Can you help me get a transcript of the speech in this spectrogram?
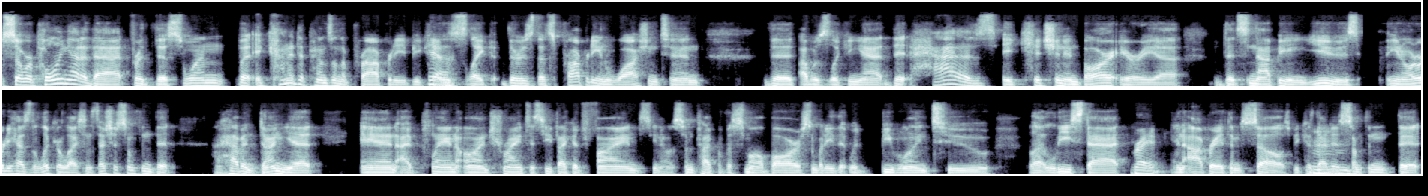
so we're pulling out of that for this one, but it kind of depends on the property because yeah. like there's this property in Washington that I was looking at that has a kitchen and bar area that's not being used. You know, it already has the liquor license. That's just something that I haven't done yet. And I plan on trying to see if I could find, you know, some type of a small bar, somebody that would be willing to uh, lease that right. and operate themselves because that mm. is something that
